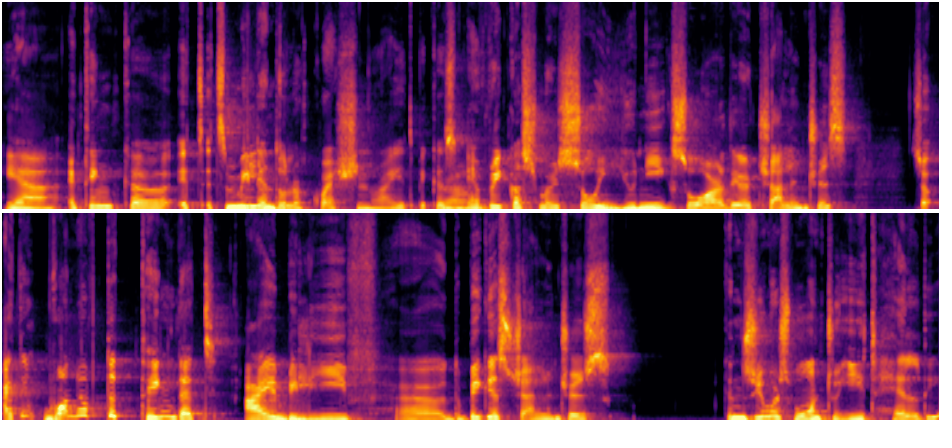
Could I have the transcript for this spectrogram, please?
Yeah, I think uh, it, it's a million dollar question, right? Because Yeah. every customer is so unique, so are their challenges. So I think one of the thing that I believe uh, the biggest challenges consumers want to eat healthy,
